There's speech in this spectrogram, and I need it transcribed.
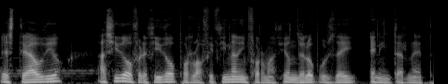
Este audio ha sido ofrecido por la Oficina de Información del Opus Dei en Internet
